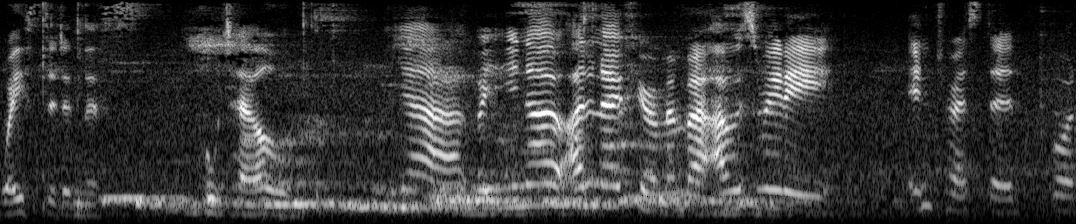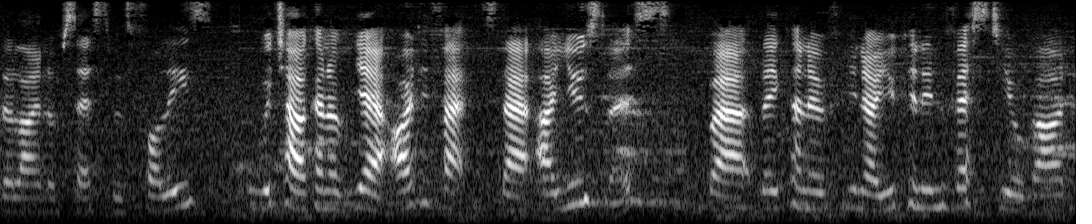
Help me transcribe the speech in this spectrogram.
wasted in this hotel. Yeah, but you know, I don't know if you remember, I was really interested, borderline obsessed with follies, which are kind of, yeah, artifacts that are useless, but they kind of, you know, you can invest your garden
